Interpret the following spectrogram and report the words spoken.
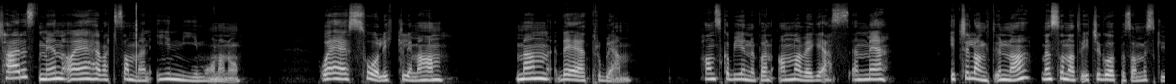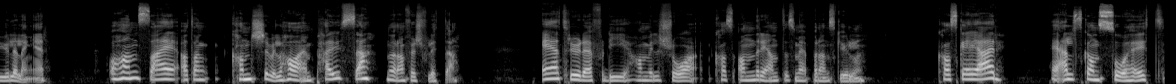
Kjæresten min og jeg har vært sammen i ni måneder nå. Og jeg er så lykkelig med han. Men det er et problem. Han skal begynne på en annen VGS enn meg. Ikke langt unna, men sånn at vi ikke går på samme skole lenger. Og han sier at han kanskje vil ha en pause når han først flytter. Jeg tror det er fordi han vil se hvilke andre jenter som er på den skolen. Hva skal jeg gjøre? Jeg elsker han så høyt.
